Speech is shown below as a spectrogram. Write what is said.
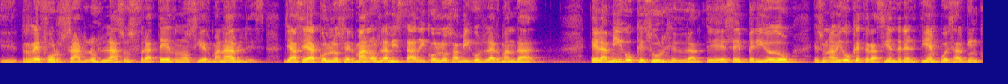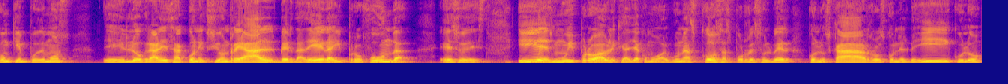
eh, reforzar los lazos fraternos y hermanables, ya sea con los hermanos la amistad y con los amigos la hermandad. El amigo que surge durante ese periodo es un amigo que trasciende en el tiempo, es alguien con quien podemos eh, lograr esa conexión real, verdadera y profunda. Eso es. Y es muy probable que haya como algunas cosas por resolver con los carros, con el vehículo,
